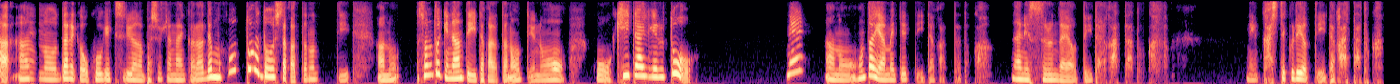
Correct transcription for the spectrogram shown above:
は、あの、誰かを攻撃するような場所じゃないから、でも本当はどうしたかったのって、あの、その時なんて言いたかったのっていうのを、こう聞いてあげると、ね、あの、本当はやめてって言いたかったとか、何するんだよって言いたかったとか、ね、貸してくれよって言いたかったとか、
